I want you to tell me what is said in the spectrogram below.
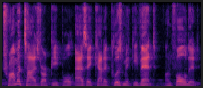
traumatized our people as a cataclysmic event unfolded.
